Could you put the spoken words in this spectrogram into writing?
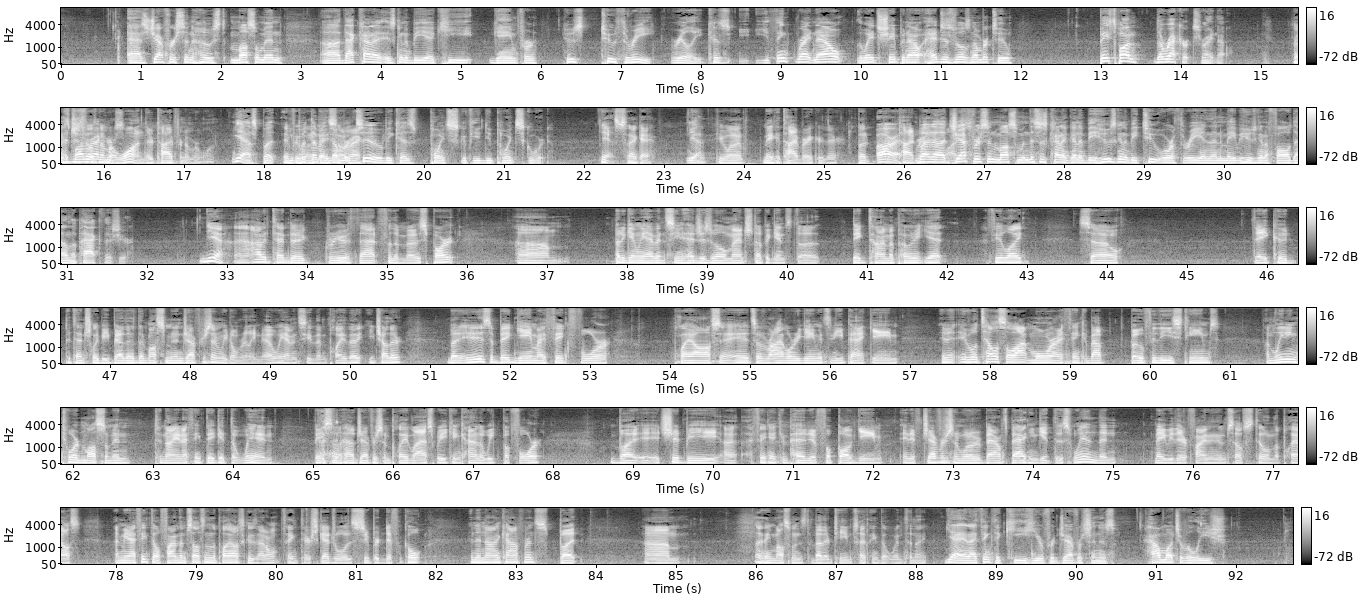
as Jefferson host Musselman. Uh, that kind of is going to be a key game for who's 2 3 really, because you think right now the way it's shaping out, Hedgesville's number two, based upon the records right now. Hedgesville's number one. They're tied for number one. Yes, but if you put them at number two because points. If you do points scored. Yes. Okay. Yeah. If you want to make a tiebreaker there, but all right. But uh, Jefferson Musselman, this is kind of going to be who's going to be two or three, and then maybe who's going to fall down the pack this year. Yeah, I would tend to agree with that for the most part. Um, but again, we haven't seen Hedgesville matched up against a big time opponent yet. I feel like so they could potentially be better than Musselman and Jefferson. We don't really know. We haven't seen them play the, each other, but it is a big game I think for playoffs, and it's a rivalry game. It's an EPAC game, and it, it will tell us a lot more. I think about both of these teams. I'm leaning toward Musselman tonight. I think they get the win based on how Jefferson played last week and kind of the week before. But it should be, I think, a competitive football game. And if Jefferson were to bounce back and get this win, then maybe they're finding themselves still in the playoffs. I mean, I think they'll find themselves in the playoffs because I don't think their schedule is super difficult in the non-conference. But um, I think Musselman's the better team, so I think they'll win tonight. Yeah, and I think the key here for Jefferson is how much of a leash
